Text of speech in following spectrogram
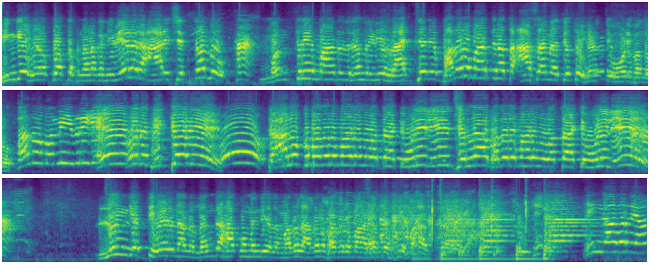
ಹಿಂಗೆ ಹೇಳ್ಕೊತ ನನಗ ನೀವೇನಾರ ಆರಿಸಿ ತಂದು ಮಂತ್ರಿ ಮಾಡಿದ್ರೆ ಅಂದ್ರೆ ಇಡೀ ರಾಜ್ಯನೇ ಬದಲು ಮಾಡ್ತೀನಂತ ಆಸಾಮಿ ಅತ್ತಿತ್ತು ಹೇಳ್ತಿ ಓಡಿ ಬಂದ್ರು ಬಂದು ಮಮ್ಮಿ ಇದ್ರಿಗೆ. ತಾಲೂಕು ಬದಲು ಮಾಡೋದು ಒತ್ತಾಟಿ ಉಳಿಲಿ ಜಿಲ್ಲಾ ಬದಲು ಮಾಡೋದು ಒತ್ತಾಟಿ ಉಳಿಲಿ. ಲುಂಗೆತ್ತಿ ಹೇಳಿ ನಾನು ಲಂಗ ಹಾಕೋ ಮಂದಿ ಅಲ್ಲ ಮೊದಲು ಅದನ್ನು ಬದಲು ಮಾಡ ಹಿಂಗಾವರ್ದು ಯಾವ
